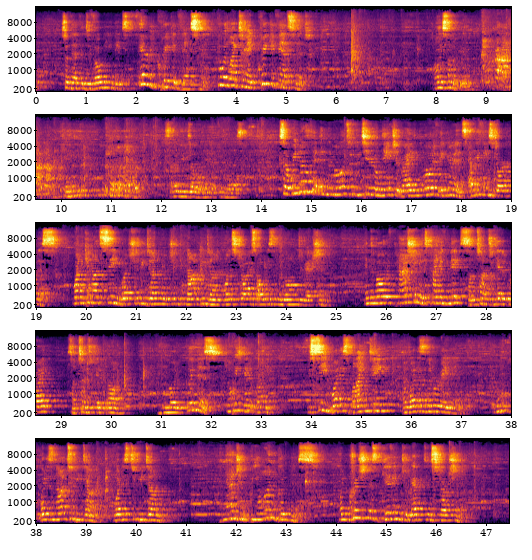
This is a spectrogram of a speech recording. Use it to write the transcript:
so that the devotee makes very quick advancement. Who would like to make quick advancement? Only some of you. Okay? Of you double. So we know that in the modes of material nature, right, in the mode of ignorance, everything's darkness. One cannot see what should be done, what should not be done. One strives always in the wrong direction. In the mode of passion, it's kind of mixed. Sometimes you get it right, sometimes you get it wrong. In the mode of goodness, you always get it right. You see what is binding and what is liberating. Hmm? What is not to be done, what is to be done. Imagine beyond goodness. When Krishna is giving direct instruction,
